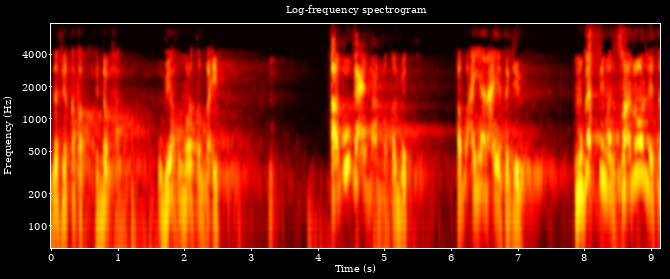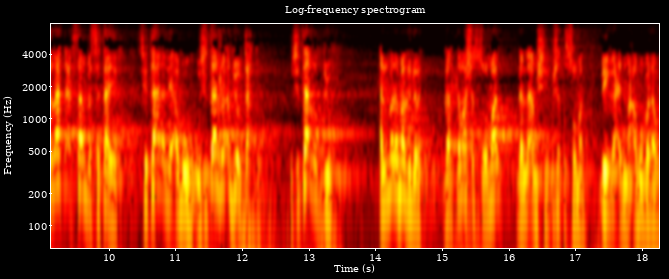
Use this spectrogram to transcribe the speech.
ده في قطر في الدوحة. وبياخذ مرتب ضعيف. أبوه قاعد معبط البيت. أبوه عيان عيا ثقيل مقسم الصالون لثلاث أقسام بالستاير ستارة لأبوه وستارة للأدوية بتاعته وستارة للضيوف المرة ما قدرت. قالت ماشي الصومال؟ قال لا أمشي. مشت الصومال. دي قاعد مع أبوه براو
